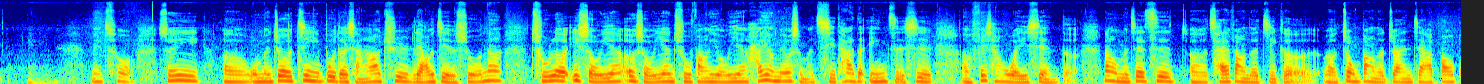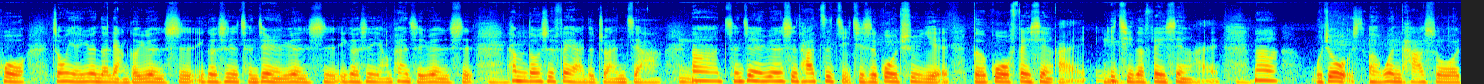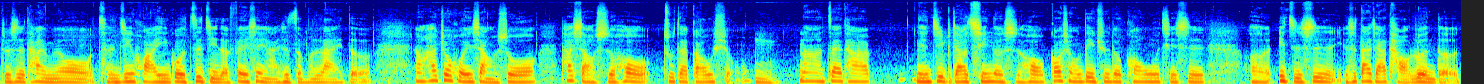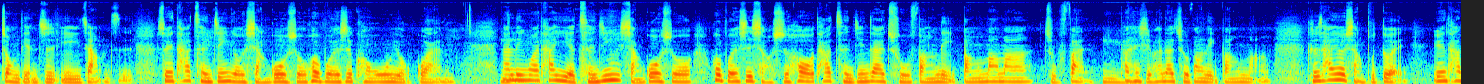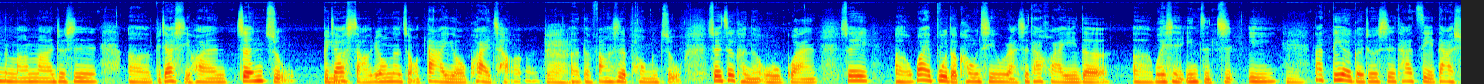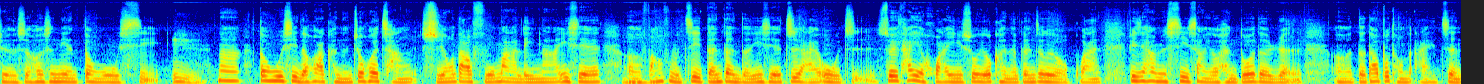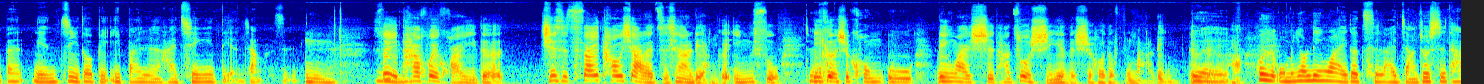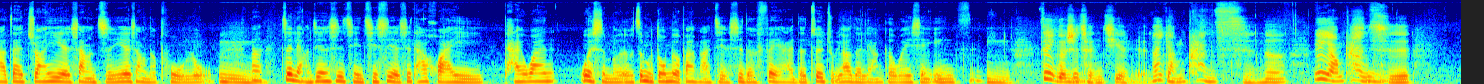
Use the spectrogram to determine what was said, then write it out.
没错，所以呃，我们就进一步的想要去了解说，那除了一手烟、二手烟、厨房油烟，还有没有什么其他的因子是呃非常危险的？那我们这次呃采访的几个呃重磅的专家，包括中研院的两个院士，一个是陈建仁院士，一个是杨盼池院士，他们都是肺癌的专家。那陈建仁院士他自己其实过去也得过肺腺癌一期的肺腺癌，那。我就呃问他说，就是他有没有曾经怀疑过自己的肺腺癌是怎么来的？然后他就回想说，他小时候住在高雄，嗯，那在他年纪比较轻的时候，高雄地区的空屋其实呃一直是也是大家讨论的重点之一，这样子，所以他曾经有想过说，会不会是空屋有关？那另外，他也曾经想过说，会不会是小时候他曾经在厨房里帮妈妈煮饭，他很喜欢在厨房里帮忙。可是他又想不对，因为他的妈妈就是呃比较喜欢蒸煮，比较少用那种大油快炒对呃的方式烹煮，所以这可能无关。所以呃外部的空气污染是他怀疑的。呃，危险因子之一。嗯，那第二个就是他自己大学的时候是念动物系。嗯，那动物系的话，可能就会常使用到福马林啊，一些呃防腐剂等等的一些致癌物质，所以他也怀疑说有可能跟这个有关。毕竟他们系上有很多的人，呃，得到不同的癌症，但年纪都比一般人还轻一点，这样子。嗯，所以他会怀疑的。其实筛掏下来只剩下两个因素，一个是空屋，另外是他做实验的时候的福马林，对不对？哈，或者我们用另外一个词来讲，就是他在专业上、职业上的铺路。嗯，那这两件事情其实也是他怀疑台湾为什么有这么多没有办法解释的肺癌的最主要的两个危险因子。嗯，这个是陈建仁，那杨盼慈呢？因为杨盼慈。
